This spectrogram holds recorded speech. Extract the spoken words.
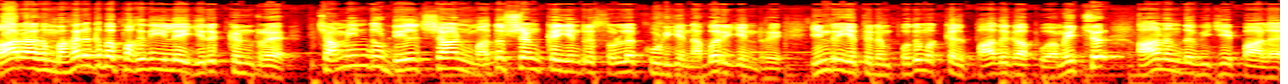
மாறாக மகரகம பகுதியிலே இருக்கின்ற சமிந்து டில்ஷான் மதுசங்க என்று சொல்லக்கூடிய நபர் என்று இன்றைய தினம் பொதுமக்கள் பாதுகாப்பு அமைச்சர் ஆனந்த விஜயபால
